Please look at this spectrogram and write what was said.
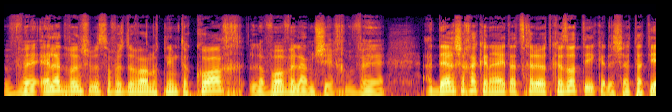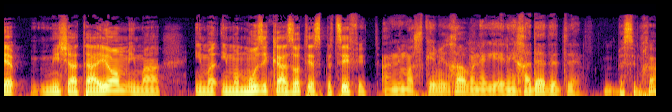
ואלה הדברים שבסופו של דבר נותנים את הכוח לבוא ולהמשיך. והדרך שלך כנראה הייתה צריכה להיות כזאתי, כדי שאתה תהיה מי שאתה היום עם, ה, עם, ה, עם המוזיקה הזאת הספציפית. אני מסכים איתך ואני אחדד את זה. בשמחה.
